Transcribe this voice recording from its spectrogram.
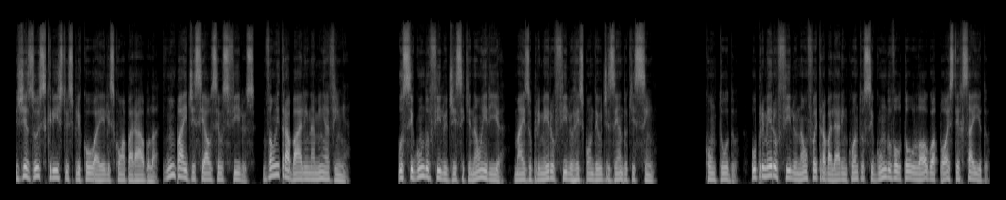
Jesus Cristo explicou a eles com a parábola: Um pai disse aos seus filhos: Vão e trabalhem na minha vinha. O segundo filho disse que não iria, mas o primeiro filho respondeu dizendo que sim. Contudo, o primeiro filho não foi trabalhar enquanto o segundo voltou logo após ter saído.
